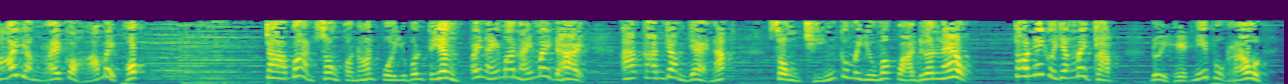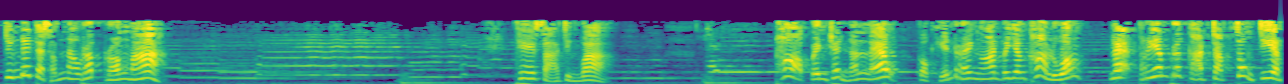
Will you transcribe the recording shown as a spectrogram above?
หาอย่างไรก็หาไม่พบ จ่าบ้านส่งก็นอนป่วยอยู่บนเตียง ไปไหนมาไหนไม่ได้ อาการย่ำแย่นัก ส่งฉิงก็มาอยู่มากว่าเดือนแล้ว ตอนนี้ก็ยังไม่กลับ ด้วยเหตุนี้พวกเราจึงได้แต่สำเนารับรองมา เทสาจึงว่า ถ้าเป็นเช่นนั้นแล้ว ก็เขียนรายงานไปยังข้าหลวง และเตรียมประกาศจับส่งเจียม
